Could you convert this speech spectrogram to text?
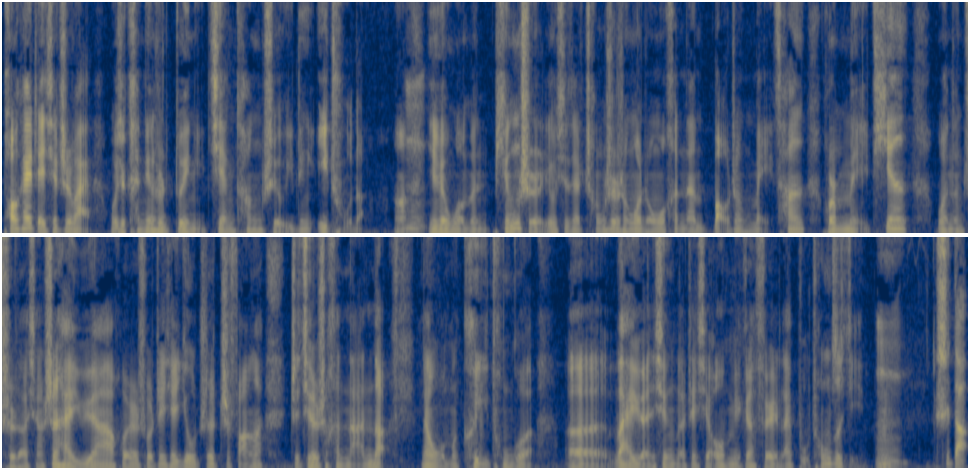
抛开这些之外，我觉得肯定是对你健康是有一定益处的啊。因为我们平时，尤其在城市生活中，我很难保证每餐或者每天我能吃到像深海鱼啊，或者说这些优质的脂肪啊，这其实是很难的。那我们可以通过呃外源性的这些 omega three 来补充自己。嗯，是的。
